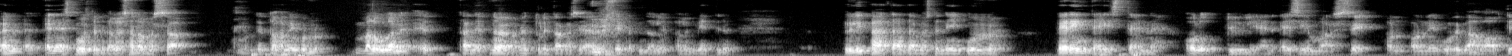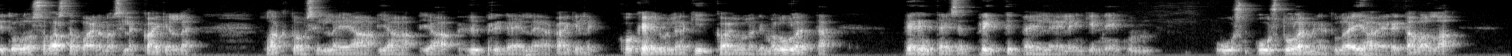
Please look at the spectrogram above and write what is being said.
En, en edes muista, mitä olin sanomassa, mutta tuohon niin kuin, mä luulen, että, ne- no joo, nyt tuli takaisin ajatus siitä, mitä olin, olin miettinyt. Ylipäätään tämmöisten niin kuin perinteisten oluttyylien esimarssi on, on niin kuin hyvää vauhtia tulossa vastapainona sille kaikelle laktoosille ja, ja, ja hybrideille ja kaikille kokeiluille ja kikkailuille, niin mä luulen, että perinteisen brittipeileilinkin niin kuin uusi, uusi tuleminen tulee ihan eri tavalla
